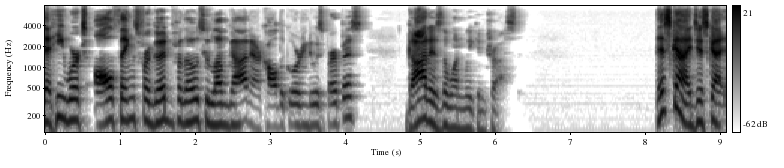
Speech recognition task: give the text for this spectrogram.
That he works all things for good for those who love God and are called according to his purpose? God is the one we can trust. This guy just got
